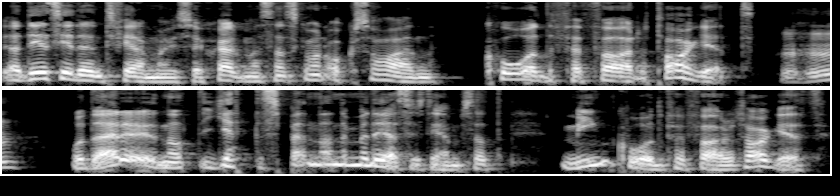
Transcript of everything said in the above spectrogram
ja dels identifierar man ju sig själv, men sen ska man också ha en kod för företaget. Mhm. Och där är det något jättespännande med det system, så att min kod för företaget,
